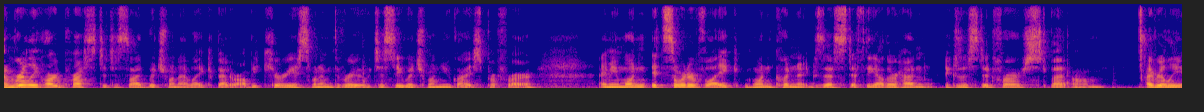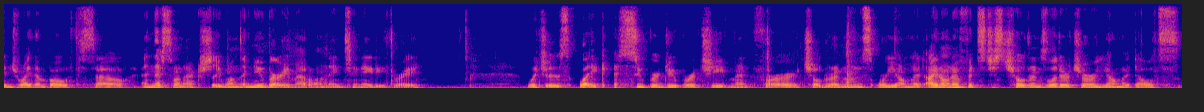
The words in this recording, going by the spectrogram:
I'm really hard pressed to decide which one I like better. I'll be curious when I'm through to see which one you guys prefer. I mean, one it's sort of like one couldn't exist if the other hadn't existed first, but um, I really enjoy them both. So, and this one actually won the Newbery Medal in 1983 which is like a super duper achievement for children's or young. I don't know if it's just children's literature or young adults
